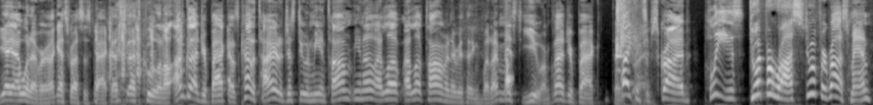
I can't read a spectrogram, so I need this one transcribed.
Yeah, yeah, whatever. I guess Russ is back. That's that's cool and all. I'm glad you're back. I was kind of tired of just doing me and Tom. You know, I love I love Tom and everything, but I missed you. I'm glad you're back. Thanks, like and Ryan. subscribe, please. Do it for Russ. Do it for Russ, man.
